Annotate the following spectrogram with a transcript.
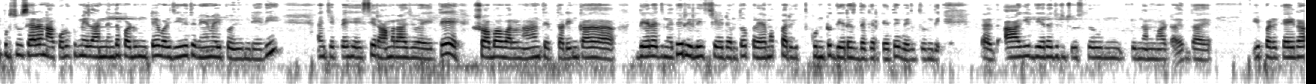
ఇప్పుడు చూసారా నా కొడుకు మీద ఆ నింద పడి ఉంటే వాడి జీవితం ఏమైపోయి ఉండేది? అని చెప్పేసి రామరాజు అయితే శోభ వాళ్ళ నాన్న తిడతాడు. ఇంకా ధీరజ్ని అయితే రిలీజ్ చేయడంతో ప్రేమ పరిగెత్తుకుంటూ ధీరజ్ దగ్గరికి అయితే వెళ్తుంది. ఆగి ధీరజ్ని చూస్తూ ఉంటుందన్నమాట. ఎంత ఇప్పటికైనా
